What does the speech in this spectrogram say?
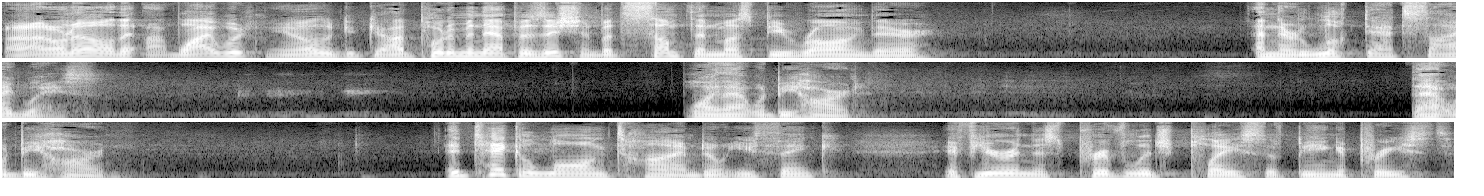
I don't know, uh, why would, you know, God put him in that position, but something must be wrong there. And they're looked at sideways. Boy, that would be hard. That would be hard. It'd take a long time, don't you think, if you're in this privileged place of being a priest,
